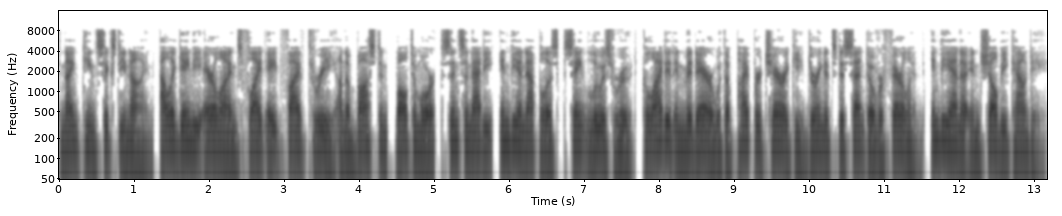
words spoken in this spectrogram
1969, Allegheny Airlines Flight 853 on a Boston, Baltimore, Cincinnati, Indianapolis, St. Louis route, collided in midair with a Piper Cherokee during its descent over Fairland, Indiana in Shelby County.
